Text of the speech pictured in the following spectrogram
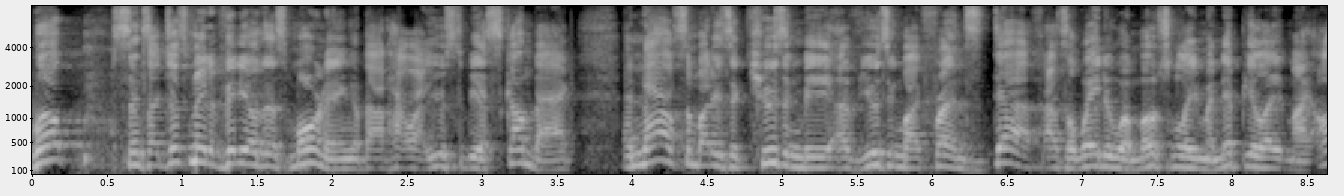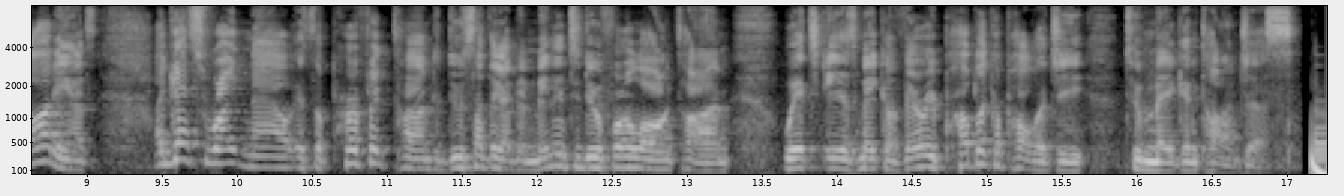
Well, since I just made a video this morning about how I used to be a scumbag, and now somebody's accusing me of using my friend's death as a way to emotionally manipulate my audience, I guess right now is the perfect time to do something I've been meaning to do for a long time, which is make a very public apology to Megan Tonjes.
